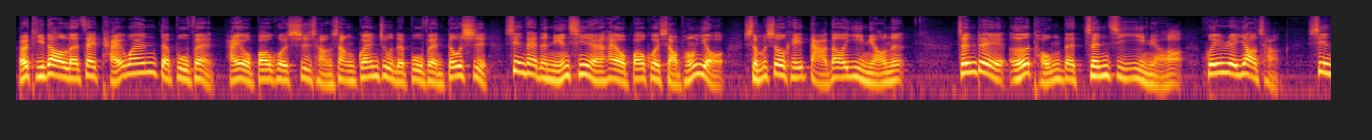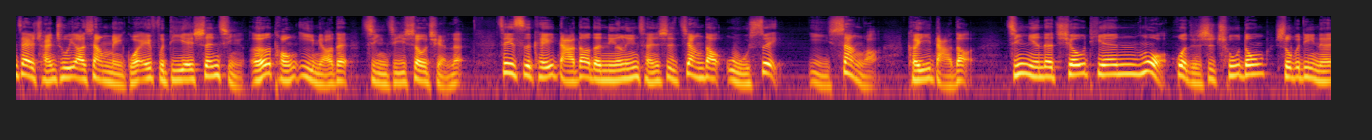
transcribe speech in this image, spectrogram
而提到了在台湾的部分，还有包括市场上关注的部分，都是现在的年轻人，还有包括小朋友，什么时候可以打到疫苗呢？针对儿童的针剂疫苗，辉瑞药厂现在传出要向美国 FDA 申请儿童疫苗的紧急授权了。这次可以打到的年龄层是降到五岁以上啊，可以打到今年的秋天末或者是初冬，说不定呢，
